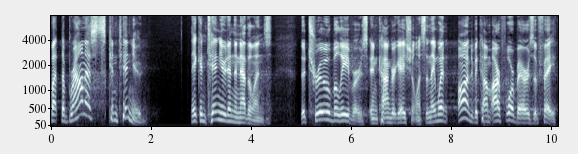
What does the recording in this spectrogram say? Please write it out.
But the Brownists continued. They continued in the Netherlands, the true believers in Congregationalists, and they went on to become our forebears of faith.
